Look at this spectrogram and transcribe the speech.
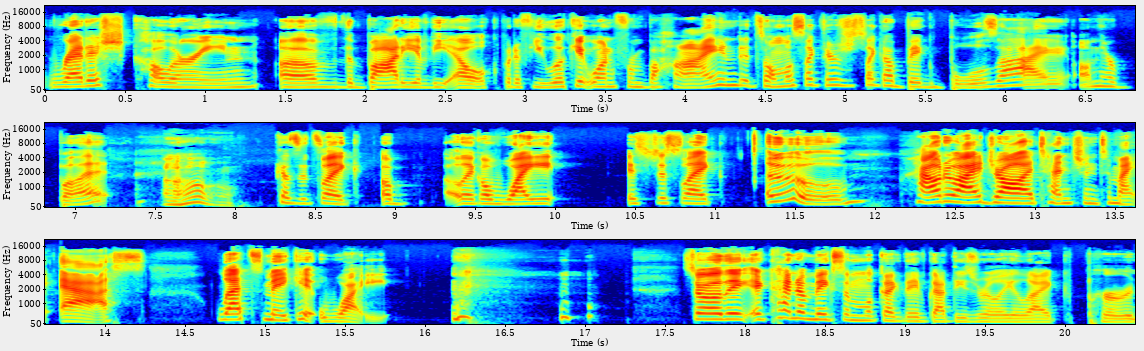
reddish coloring of the body of the elk, but if you look at one from behind, it's almost like there's just like a big bullseye on their butt Oh. because it's like a like a white. It's just like, ooh, how do I draw attention to my ass? Let's make it white. so they it kind of makes them look like they've got these really like per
